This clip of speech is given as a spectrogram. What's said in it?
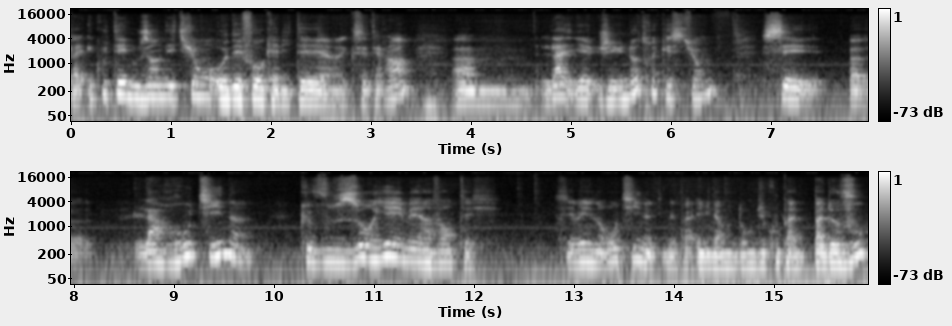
Bah, écoutez, nous en étions aux défauts, aux qualités, euh, etc. Euh, là, j'ai une autre question. C'est euh, la routine que vous auriez aimé inventer. S'il y avait une routine qui n'est pas évidemment, donc du coup pas, pas de vous,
